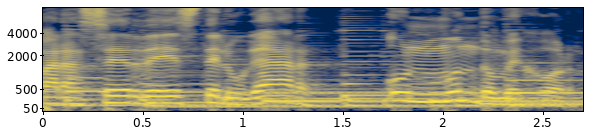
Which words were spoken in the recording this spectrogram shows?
para hacer de este lugar un mundo mejor.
